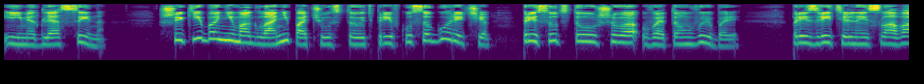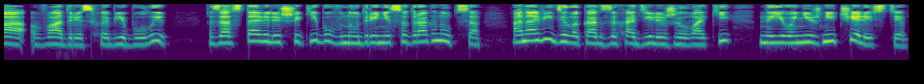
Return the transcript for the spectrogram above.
имя для сына. Шикиба не могла не почувствовать привкуса горечи, присутствовавшего в этом выборе. Презрительные слова в адрес Хабибулы — заставили Шикибу внутренне содрогнуться. Она видела, как заходили желваки на его нижней челюсти,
